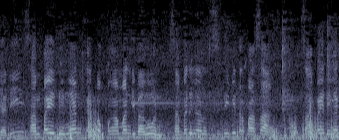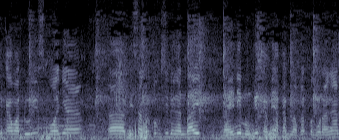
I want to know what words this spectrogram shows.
jadi sampai dengan tembok pengaman dibangun, sampai dengan CCTV terpasang, sampai dengan kawat duri semuanya uh, bisa berfungsi dengan baik. Nah ini mungkin kami akan melakukan pengurangan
